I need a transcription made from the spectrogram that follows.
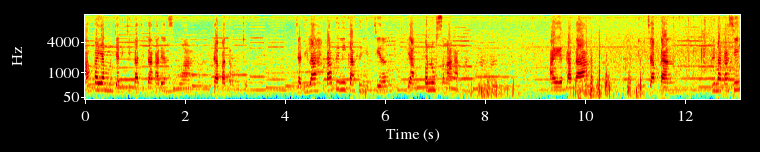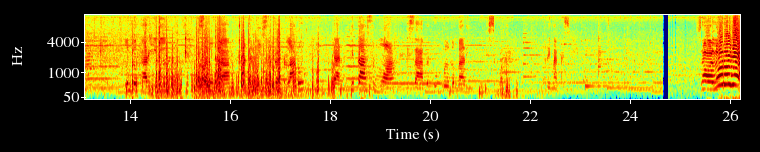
apa yang menjadi cita-cita kalian semua dapat terwujud. Jadilah Kartini-Kartini kecil yang penuh semangat. Akhir kata, diucapkan terima kasih untuk hari ini. Semoga pandemi segera berlalu dan kita semua bisa berkumpul kembali di sekolah. Terima kasih. Seluruhnya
